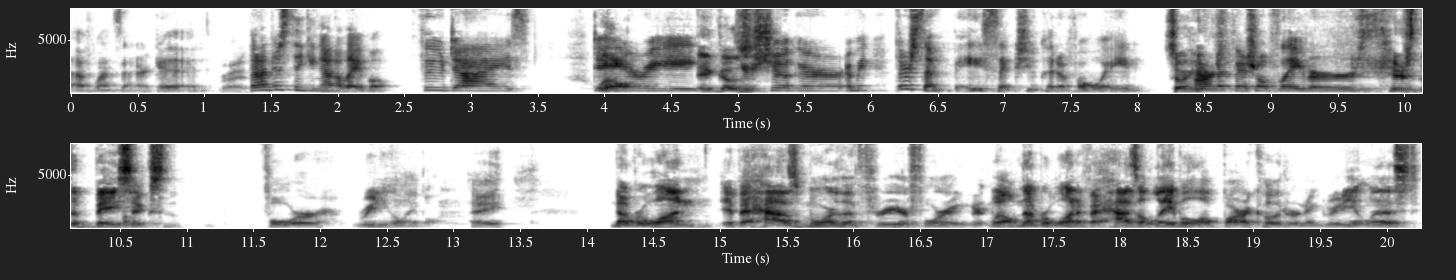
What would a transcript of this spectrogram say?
of ones that are good. Right. But I'm just thinking on a label food dyes, Well, dairy, it goes- your sugar. I mean, there's some basics you could avoid. So here's Artificial flavors. here's the basics for reading a label. Okay. Number one, if it has more than three or four, ingre- well, number one, if it has a label, a barcode, or an ingredient list,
